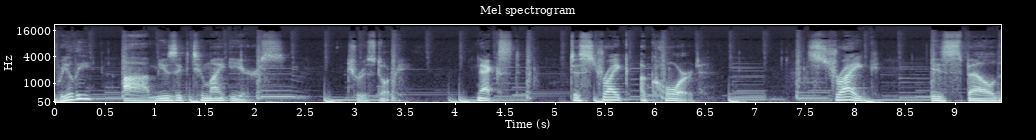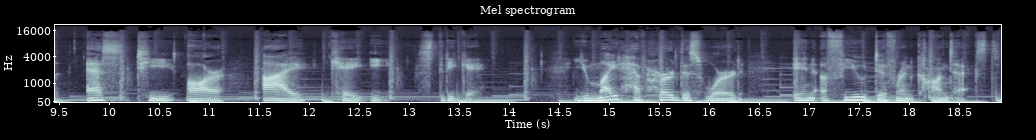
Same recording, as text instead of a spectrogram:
Really? Ah, music to my ears. True story. Next, to strike a chord. Strike is spelled S T R I K E, strike. You might have heard this word in a few different contexts.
